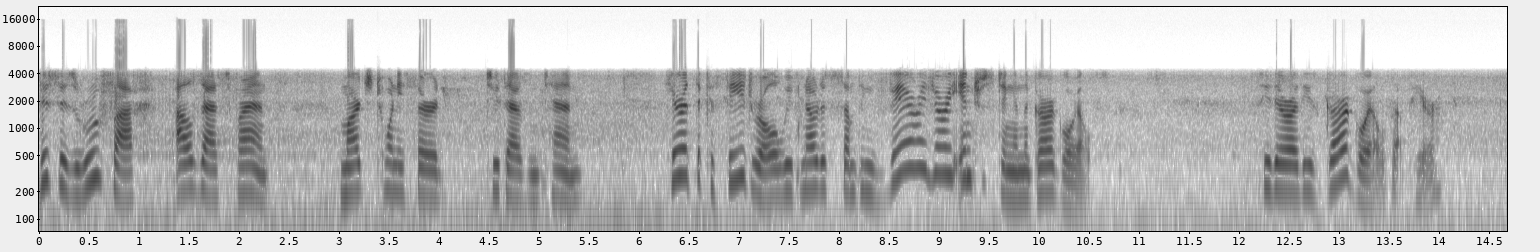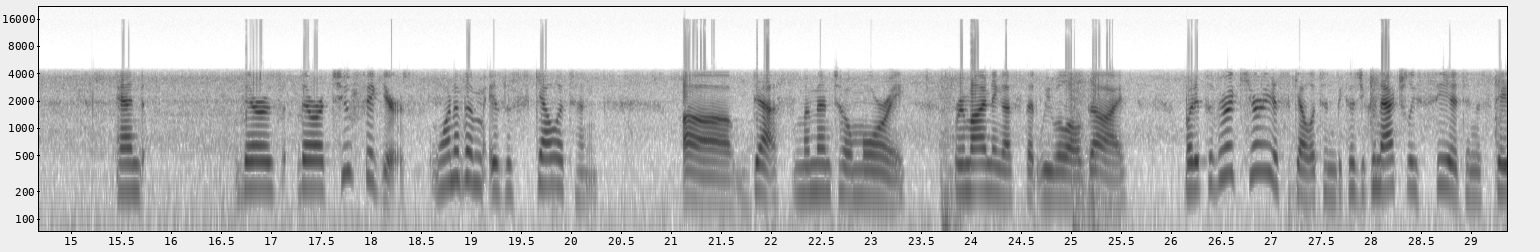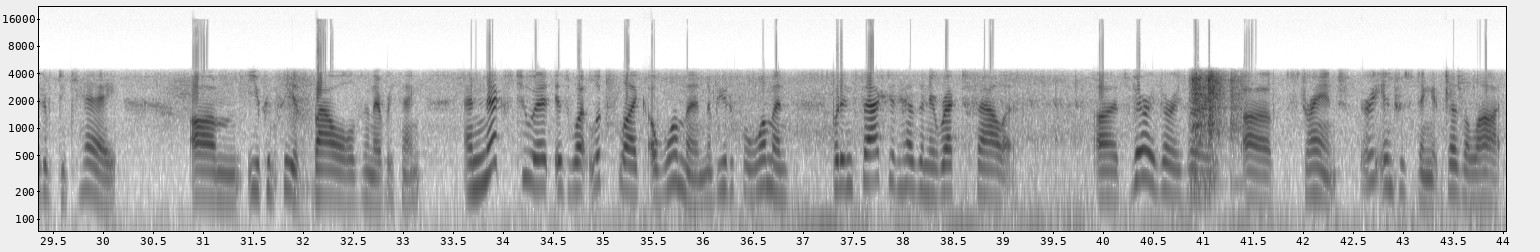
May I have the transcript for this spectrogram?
This is Rouffach, Alsace, France, March 23, 2010. Here at the cathedral, we've noticed something very, very interesting in the gargoyles. See, there are these gargoyles up here. And there's there are two figures. One of them is a skeleton, uh, death, memento mori, reminding us that we will all die. But it's a very curious skeleton because you can actually see it in a state of decay. Um, you can see its bowels and everything. And next to it is what looks like a woman, a beautiful woman, but in fact it has an erect phallus. Uh, it's very, very, very uh, strange. Very interesting. It says a lot.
